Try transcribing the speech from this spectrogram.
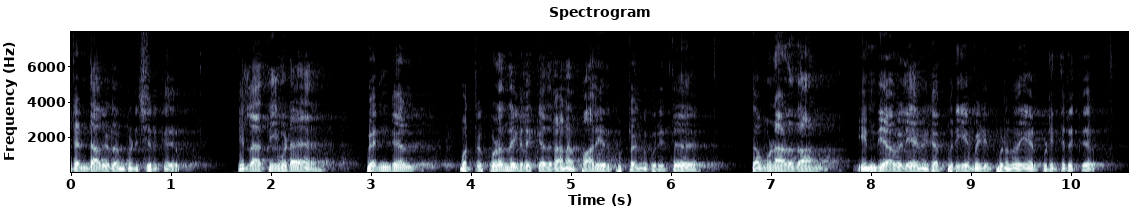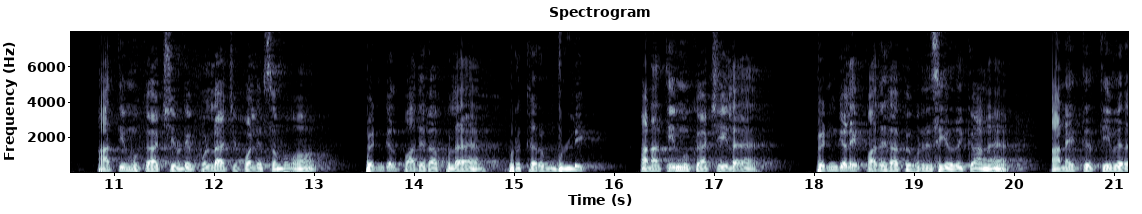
இரண்டாவது இடம் பிடிச்சிருக்கு. எல்லாத்தையும் விட பெண்கள் மற்றும் குழந்தைகளுக்கு எதிரான பாலியல் குற்றங்கள் குறித்து தமிழ்நாடு தான் இந்தியாவிலேயே மிகப்பெரிய விழிப்புணர்வை ஏற்படுத்தியிருக்கு. அதிமுக ஆட்சியினுடைய பொள்ளாச்சி பாலியல் சம்பவம் பெண்கள் பாதுகாப்புல ஒரு கரும்புள்ளி. ஆனா திமுக ஆட்சியில பெண்களை பாதுகாப்பை உறுதி செய்வதற்கான அனைத்து தீவிர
